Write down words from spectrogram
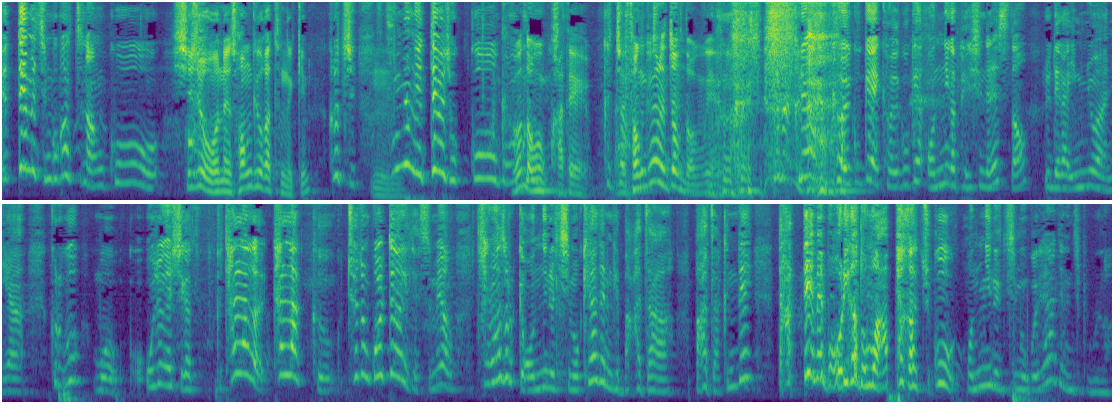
얘 때문에 진 것 같진 않고 시즌 1의 성규 같은 느낌? 그렇지 분명 얘 때문에 졌고 뭐 그건 너무 과대해요. 그쵸. 아, 성규는 좀 너무해요. 그래, 그래 결국에 결국에 언니가 배신을 했어. 그리고 내가 임요한이야. 그리고 뭐 오정현 씨가 그 탈락을 탈락 그 최종 꼴등하게 됐으면 당연스럽게 언니를 지목해야 되는 게 맞아. 맞아. 근데 나 때문에 머리가 너무 아파가지고 언니를 지목을 해야 되는지 몰라.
